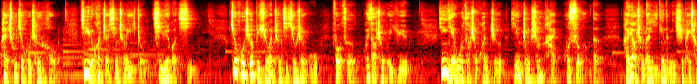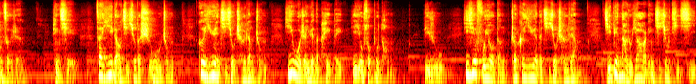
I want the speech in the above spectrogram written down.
派出救护车后，即与患者形成了一种契约关系，救护车必须完成急救任务，否则会造成违约。因延误造成患者严重伤害或死亡的，还要承担一定的民事赔偿责任。并且，在医疗急救的实务中，各医院急救车辆中医务人员的配备也有所不同。比如，一些妇幼等专科医院的急救车辆，即便纳入幺二零急救体系，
